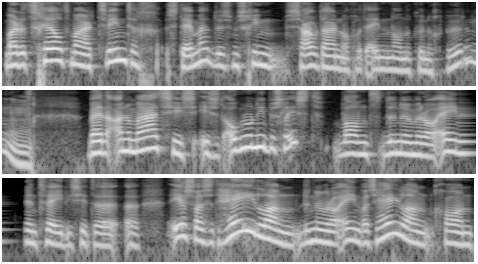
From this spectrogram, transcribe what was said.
Maar dat scheelt maar 20 stemmen. Dus misschien zou daar nog het een en ander kunnen gebeuren. Hmm. Bij de animaties is het ook nog niet beslist. Want de nummer 1 en 2 die zitten... eh, eerst was het heel lang... De nummer 1 was heel lang gewoon...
